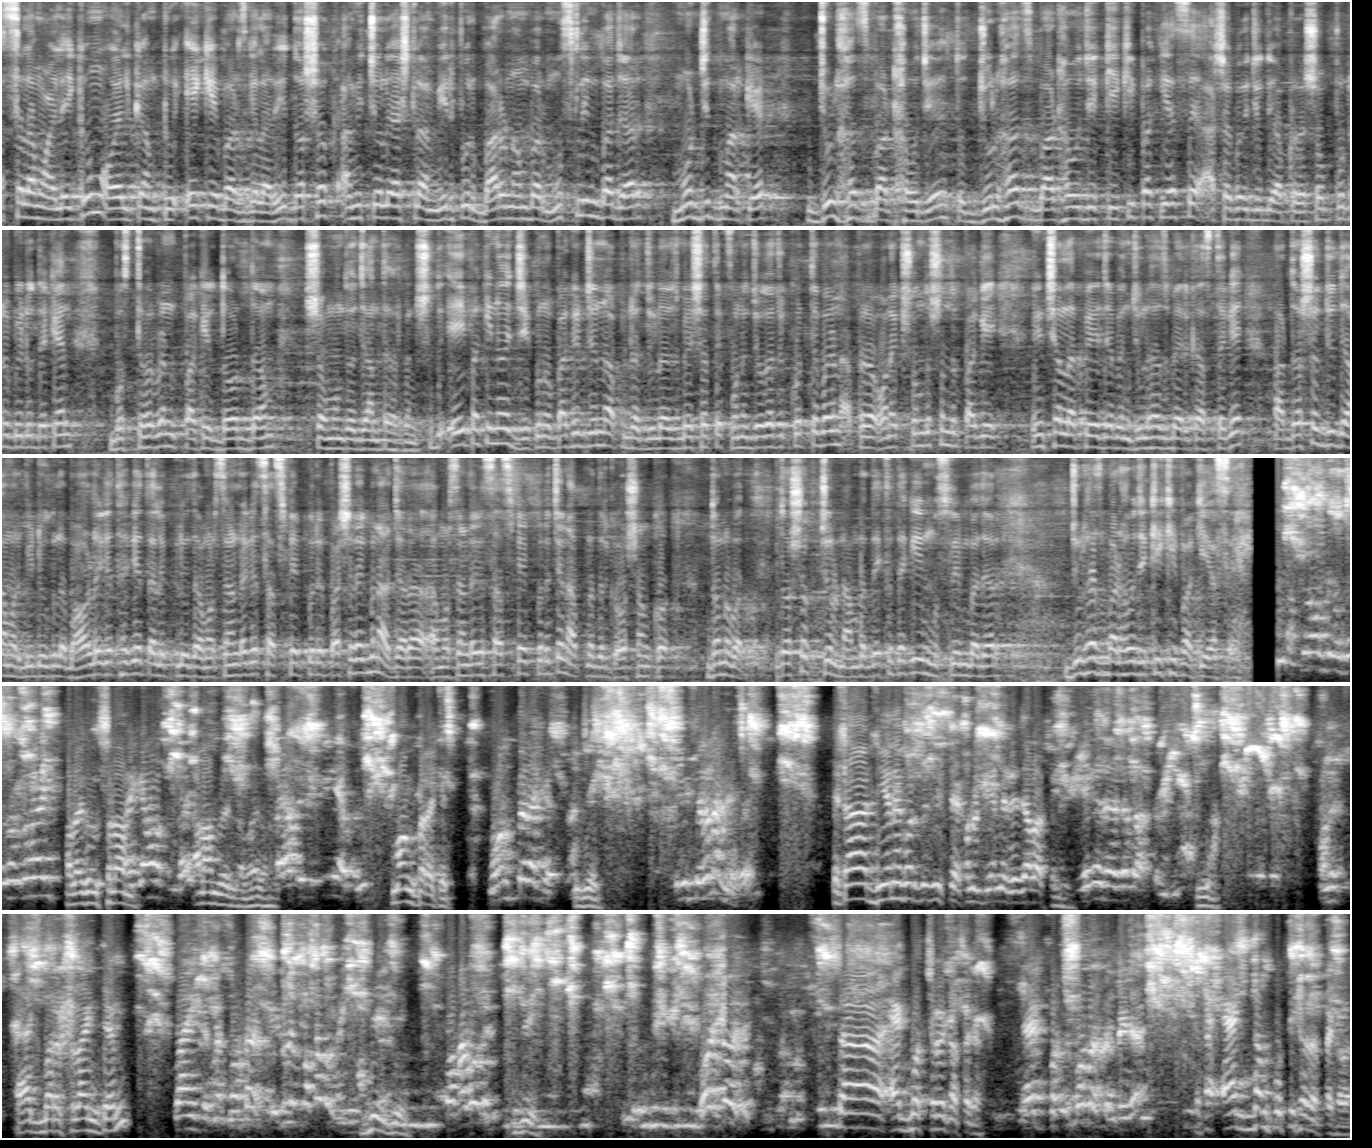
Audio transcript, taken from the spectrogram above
আসসালামু আলাইকুম, welcome to A K bars gallery. দর্শক, আমি চলে আসলাম মিরপুর বারো নম্বর মুসলিম বাজার মসজিদ মার্কেট জুলহাজ বার্ড হাউজে। তো জুলহাজ বার্ড হাউজে কী কী পাখি আছে? আশা করি যদি আপনারা সম্পূর্ণ ভিডিও দেখেন, বুঝতে পারবেন পাখির দরদাম সম্বন্ধে জানতে পারবেন। শুধু এই পাখি নয়, যে কোনো পাখির জন্য আপনারা জুলহাজ ভাইয়ের সাথে ফোনে যোগাযোগ করতে পারেন। আপনারা অনেক সুন্দর সুন্দর পাখি ইনশাল্লাহ পেয়ে যাবেন জুলহাজ ভাইয়ের কাছ থেকে। আর দর্শক, যদি আমার ভিডিওগুলো ভালো লেগে থাকে, তাহলে প্লিজ আমার চ্যানেলটাকে সাবস্ক্রাইব করে পাশে রাখবেন আর যারা আমার চ্যানেলটাকে সাবস্ক্রাইব করেছেন আপনাদেরকে অসংখ্য ধন্যবাদ। দর্শক চলুন আমরা দেখতে থাকি মুসলিম বাজার। জুলহাজ বাড়া হাউজে কী কী পাখি আছে। ওয়ালাইকুম সালাম আলহামদুলিল্লাহ ভাই মং প্যারাকেট জি। এটা ডিএনএ করতে দিচ্ছে এখনও ডিএনএ রেজাল্ট আসেনি। না। একবার ফ্লাইং টেম জি জি। জি। এটা এক বছরের কাছাকাছি। একদম পঁচিশ হাজার টাকা।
